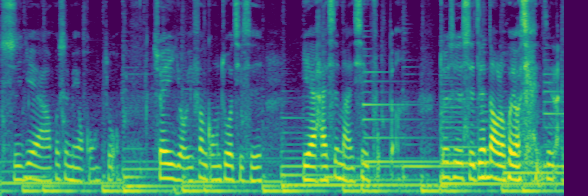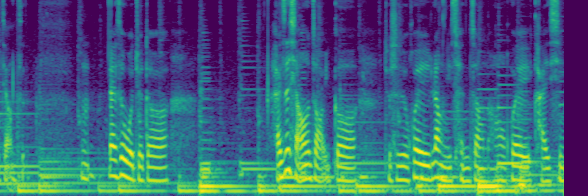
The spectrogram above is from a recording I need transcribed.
失业啊，或是没有工作，所以有一份工作其实也还是蛮幸福的。就是时间到了会有钱进来这样子，嗯。但是我觉得还是想要找一个就是会让你成长，然后会开心，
